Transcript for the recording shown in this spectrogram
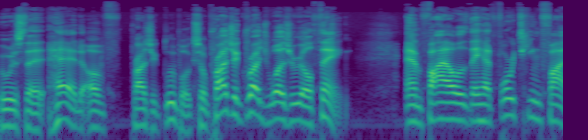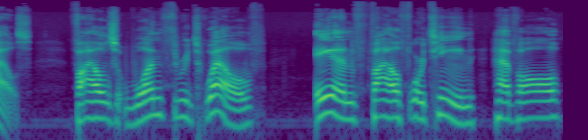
who was the head of Project Blue Book. So Project Grudge was a real thing and files they had 14 files. Files 1 through 12 and file 14 have all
